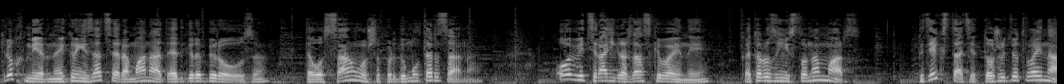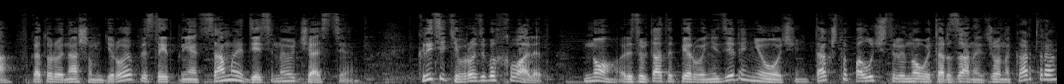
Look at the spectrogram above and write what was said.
Трехмерная экранизация романа от Эдгара Бероуза, того самого, что придумал Тарзана о ветеране гражданской войны, которого занесло на Марс, где, кстати, тоже идет война, в которой нашему герою предстоит принять самое деятельное участие. Критики вроде бы хвалят, но результаты первой недели не очень, так что получится ли новый Тарзан и Джона Картера,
